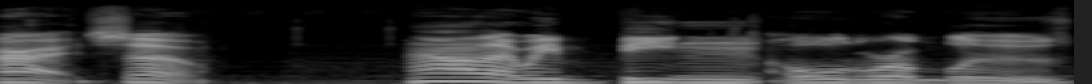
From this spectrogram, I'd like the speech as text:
Alright, so now that we've beaten Old World Blues,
